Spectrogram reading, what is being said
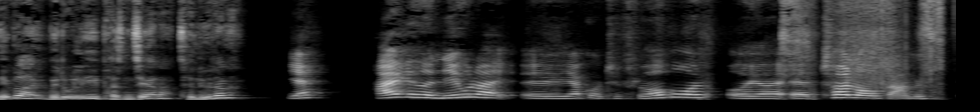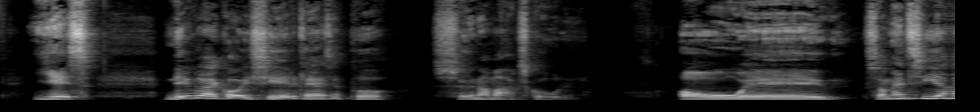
Nikolaj, vil du lige præsentere dig til lytterne? Ja, hej, jeg hedder Nikolaj. Øh, Jeg går til floorball, og jeg er 12 år gammel. Yes. Nikolaj går i 6. klasse på Søndermarkskolen. Og øh, som han siger,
